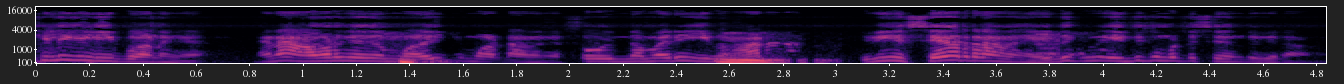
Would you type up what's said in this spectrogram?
கிளி கிளிப்பானுங்க ஏன்னா அவனுங்க இதை மதிக்க மாட்டானுங்க. சோ இந்த மாதிரி இவங்க சேர்றானுங்க. இதுக்கு இதுக்கு மட்டும் சேர்ந்துக்கிறாங்க.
